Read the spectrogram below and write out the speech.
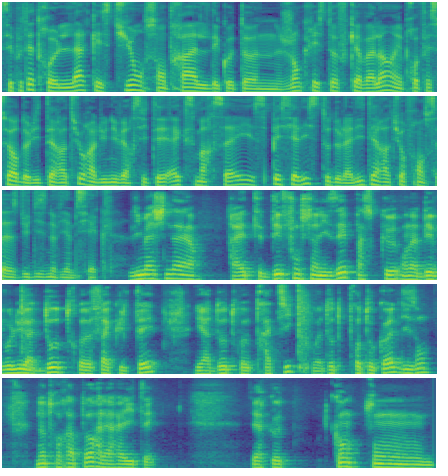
C'est peut-être la question centrale d'Ecotone. Jean-Christophe Cavalin est professeur de littérature à l'université Aix-Marseille, spécialiste de la littérature française du 19e siècle. L'imaginaire a été défonctionnalisé parce qu'on a dévolu à d'autres facultés et à d'autres pratiques ou à d'autres protocoles, disons, notre rapport à la réalité. C'est-à-dire que quand on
